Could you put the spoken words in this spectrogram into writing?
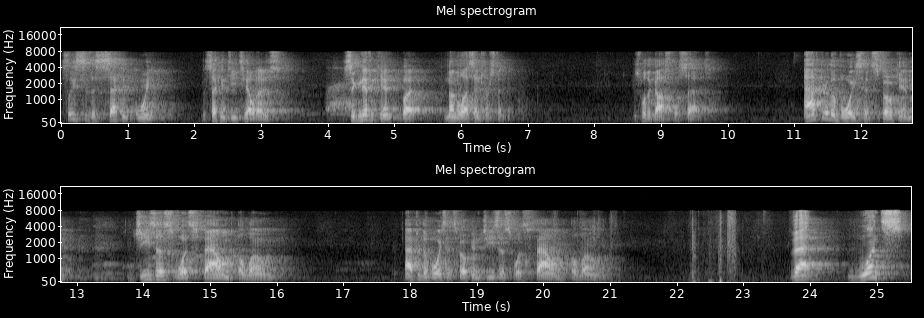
This leads to the second point, the second detail that is significant, but nonetheless interesting. This is what the gospel says. After the voice had spoken, Jesus was found alone. After the voice had spoken, Jesus was found alone. That once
